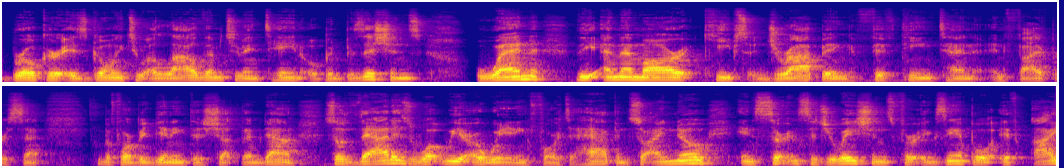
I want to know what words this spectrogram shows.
broker is going to allow them to maintain open positions when the MMR keeps dropping 15, 10, and 5% before beginning to shut them down. So that is what we are waiting for to happen. So I know in certain situations, for example, if I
